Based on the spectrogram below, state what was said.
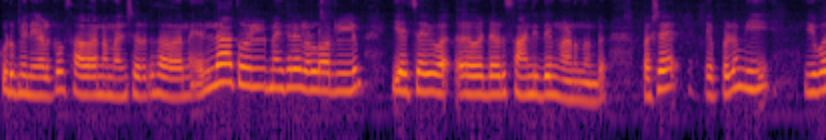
കുടുംബിനികൾക്കും സാധാരണ മനുഷ്യർക്ക് സാധാരണ എല്ലാ തൊഴിൽ മേഖലയിലുള്ളവരിലും ഈ എച്ച് ഐ വിയുടെ ഒരു സാന്നിധ്യം കാണുന്നുണ്ട്. പക്ഷേ എപ്പോഴും ഈ യുവ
